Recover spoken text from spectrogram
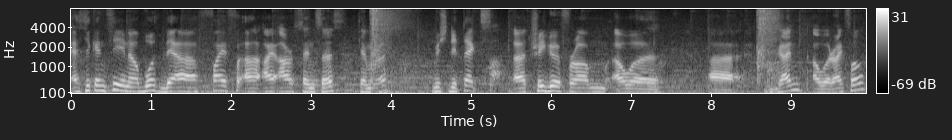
As you can see in our booth, there are five uh, IR sensors, cameras, which detects a trigger from our uh, gun, our rifle,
